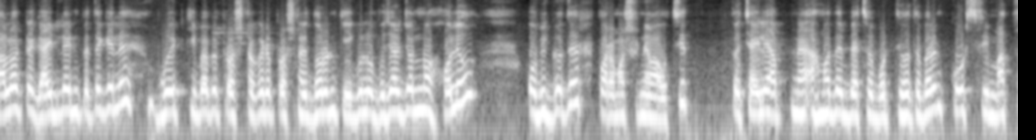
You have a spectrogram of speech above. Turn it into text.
ভালো একটা গাইডলাইন পেতে গেলে বুয়েট কীভাবে প্রশ্ন করে, প্রশ্নের ধরন কি এগুলো বোঝার জন্য হলেও অভিজ্ঞদের পরামর্শ নেওয়া উচিত। তো চাইলে আপনি, আমাদের ব্যাচে ভর্তি হতে পারেন। কোর্স ফি মাত্র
